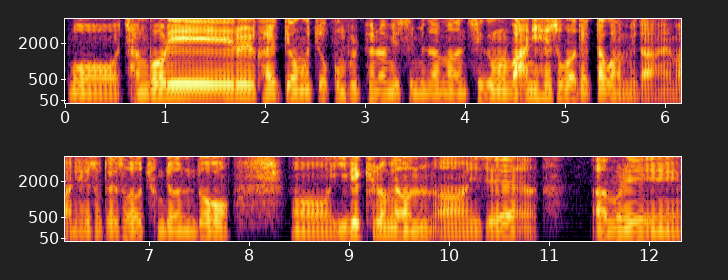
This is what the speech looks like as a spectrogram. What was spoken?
뭐 장거리를 갈 경우 조금 불편함이 있습니다만 지금은 많이 해소가 됐다고 합니다. 예, 많이 해소돼서 충전도 어 200km면 어 이제 아무리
